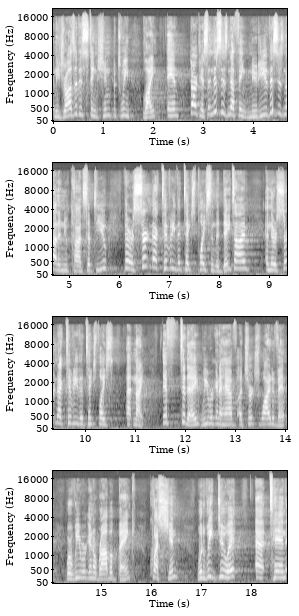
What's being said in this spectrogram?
And he draws a distinction between light and darkness. And this is nothing new to you. This is not a new concept to you there is certain activity that takes place in the daytime, and there's certain activity that takes place at night. If today we were going to have a church wide event where we were going to rob a bank, question would we do it at 10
